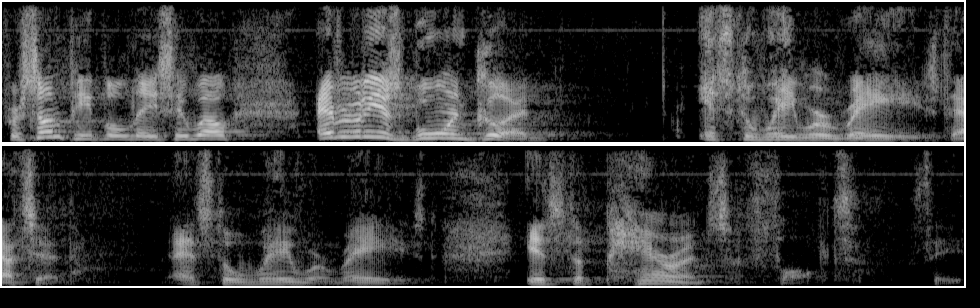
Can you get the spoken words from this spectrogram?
For some people, they say, well, everybody is born good. It's the way we're raised. That's it. It's the way we're raised. It's the parents' fault, see?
